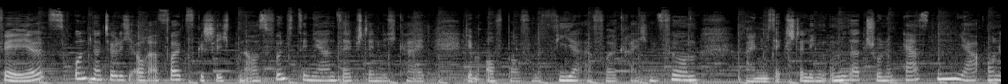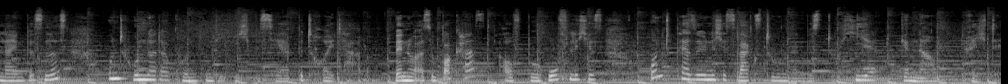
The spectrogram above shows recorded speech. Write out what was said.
Fails und natürlich auch Erfolgsgeschichten aus 15 Jahren Selbstständigkeit, dem Aufbau von vier erfolgreichen Firmen, einem sechsstelligen Umsatz schon im ersten Jahr Online-Business und hunderter Kunden, die ich bisher betreut habe. Wenn du also Bock hast auf berufliches und persönliches Wachstum, dann bist du hier genau richtig.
